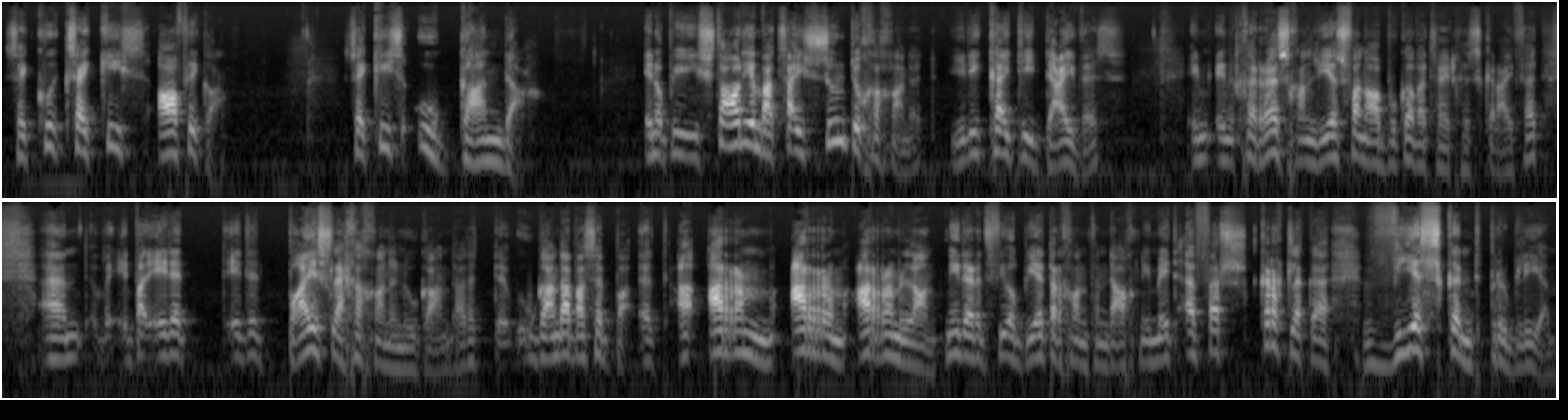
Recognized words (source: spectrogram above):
Sy koek sy kies Afrika. Sy kies Uganda. En op die stadium wat sy soontoe gegaan het, hierdie Katie Davis en en gerus gaan lees van haar boeke wat sy geskryf het. Ehm um, het dit het dit baie sleg gegaan in Uganda. Dit Uganda was 'n arm arm arm land. Nie dat dit veel beter gaan vandag nie met 'n verskriklike weeskind probleem.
